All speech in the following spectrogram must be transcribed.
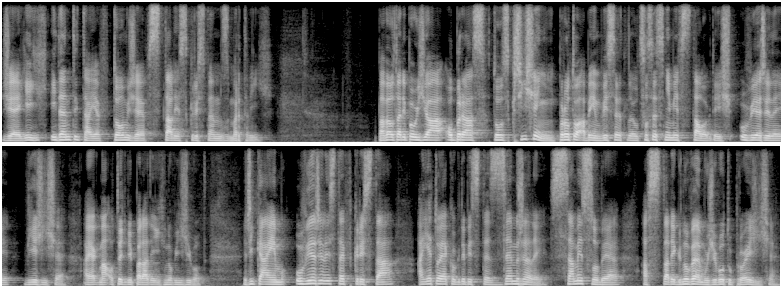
že jejich identita je v tom, že vstali s Kristem z mrtvých. Pavel tady používá obraz toho skříšení, proto aby jim vysvětlil, co se s nimi vstalo, když uvěřili v Ježíše a jak má odteď vypadat jejich nový život. Říká jim, uvěřili jste v Krista a je to jako kdybyste zemřeli sami sobě a vstali k novému životu pro Ježíše.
